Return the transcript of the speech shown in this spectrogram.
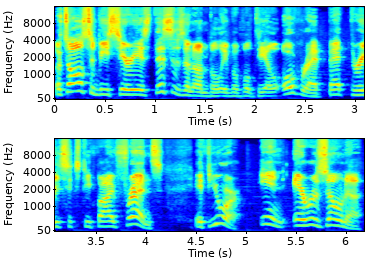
Let's also be serious. This is an unbelievable deal over at Bet365. Friends, if you're in Arizona,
